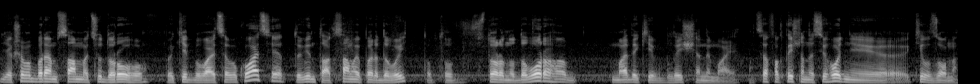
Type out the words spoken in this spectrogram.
Якщо ми беремо саме цю дорогу, по якій відбувається евакуація, то він так саме передовий, тобто в сторону до ворога медиків ближче немає. Це фактично на сьогодні е, кіл-зона,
